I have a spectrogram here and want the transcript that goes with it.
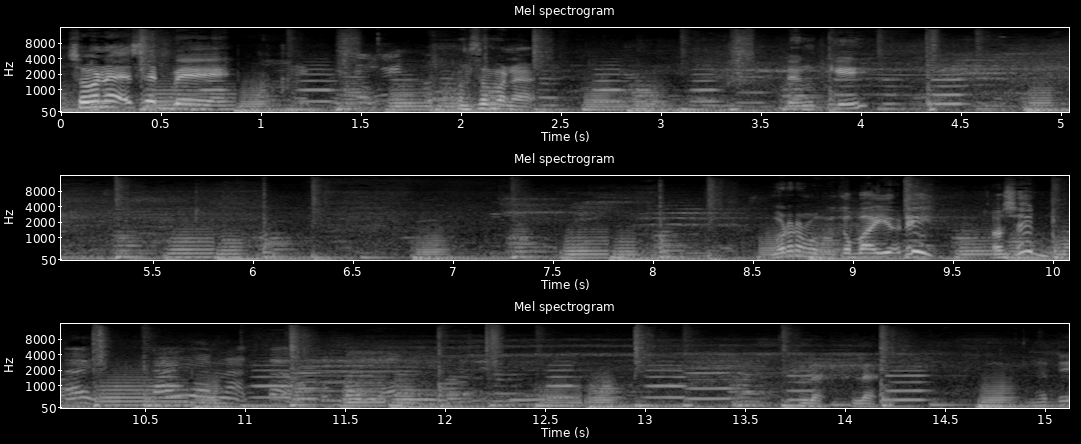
Unsa man SB? Unsa man? Dengki. Murah mau kebayo di, Osid. Ay, kaya nak ka. Lah, lah. Jadi,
